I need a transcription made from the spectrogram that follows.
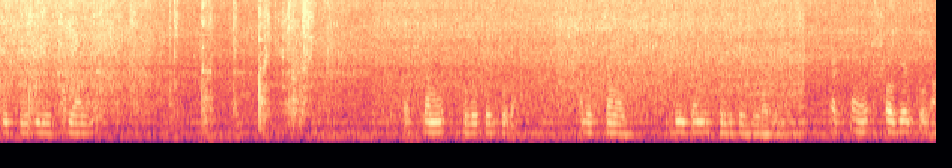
কুচি দিয়েছি অনেক এক চামচ হলুদের গুঁড়া আর এক চামচ, দুই চামচ হলুদের গুঁড়া দিলাম এক চামচ সজের গুঁড়া।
